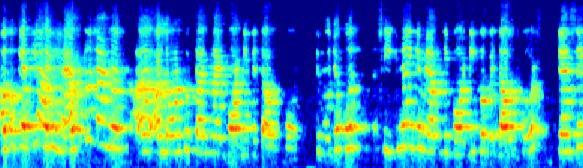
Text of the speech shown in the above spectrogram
अब वो कहती है I have to learn alone to turn my body without force कि मुझे खुद सीखना है कि मैं अपनी बॉडी को विदाउट फोर्स कैसे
